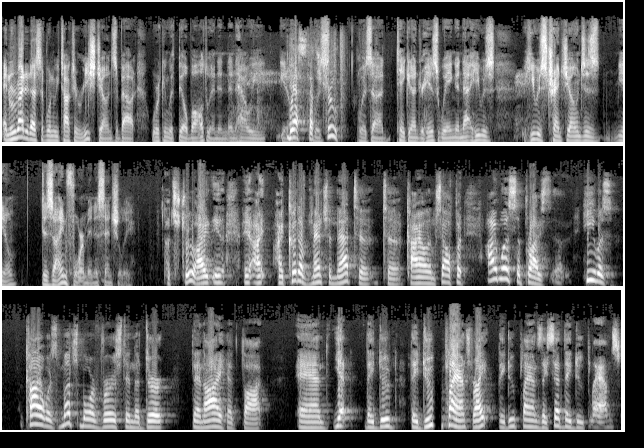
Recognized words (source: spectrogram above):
and reminded us of when we talked to Rees Jones about working with Bill Baldwin and, and how he, you know, yes, that's was, true, was uh, taken under his wing, and that he was he was Trent Jones's, you know, design foreman essentially. That's true. I, I, I could have mentioned that to, to Kyle himself, but I was surprised. He was, Kyle was much more versed in the dirt than I had thought. And yet they do, they do plans, right? They do plans. They said they do plans,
